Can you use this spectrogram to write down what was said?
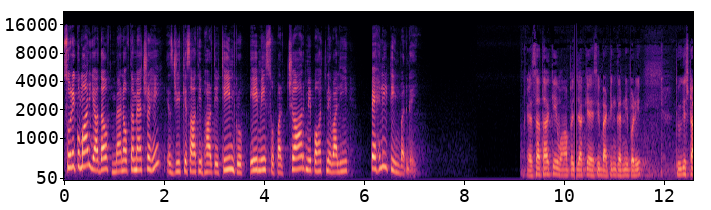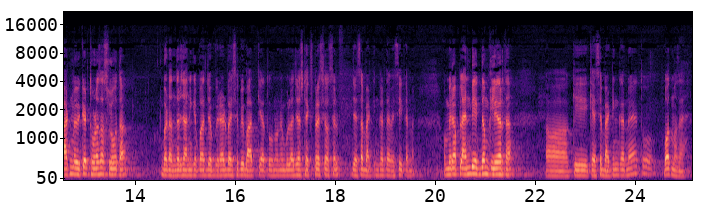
Suryakumar Yadav man of the match रहे। इस जीत के साथ ही भारतीय टीम ग्रुप ए में सुपर चार में पहुँचने वाली पहली टीम बन गई। ऐसा था कि वहाँ पे जाके ऐसी बैटिंग करनी पड़ी क्योंकि स्टार्ट में विकेट थोड़ा सा स्लो था बट अंदर जाने के बाद जब विराट भाई से भी बात किया तो उन्होंने बोला जस्ट एक्सप्रेस योर सेल्फ जैसा बैटिंग करता है वैसे ही करना। और मेरा प्लान भी एकदम क्लियर था आ, कि कैसे बैटिंग करना है तो बहुत मज़ा है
